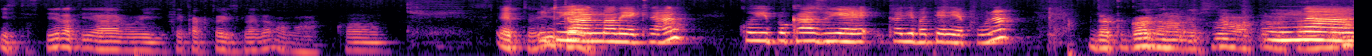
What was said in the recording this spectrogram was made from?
istestirati, a evo vidite kako to izgleda ovako. Eto, I tu kad- jedan mali ekran koji pokazuje kad je baterija puna. Dok Gordon objašnjava Na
